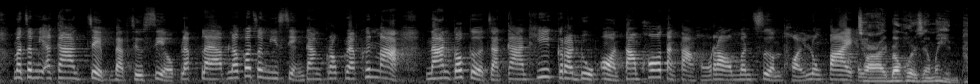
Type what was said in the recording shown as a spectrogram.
ๆ มันจะมีอาการเจ็บแบบเสียวๆแปลบๆแล้วก็จะมีเสียงดังกรอบแกรบขึ้นมา นั่นก็เกิดจากการที่กระดูกอ่อนตามข้อต่างๆ ของเรามันเสื่อมถอยลงไป ใช่ บางคนอาจจะยังไม่เห็นภ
